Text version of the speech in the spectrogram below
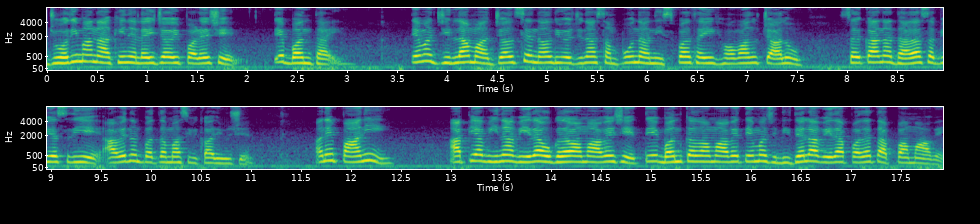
જોરીમાં નાખીને લઈ જવી પડે છે. તે બંધ થાય. તેમજ જિલ્લામાં જલસે નળ યોજના સંપૂર્ણ નિષ્ફળ થઈ હોવાનું ચાલુ સરકારના ધારાસભ્યશ્રીએ આવેદનપત્રમાં સ્વીકાર્યું છે. અને પાણી આપ્યા વિના વેરા ઉઘરાવવામાં આવે છે. તે બંધ કરવામાં આવે તેમજ લીધેલા વેરા પરત આપવામાં આવે.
